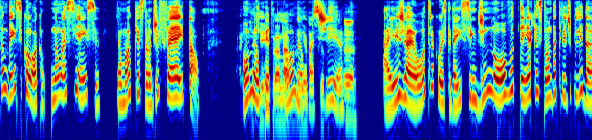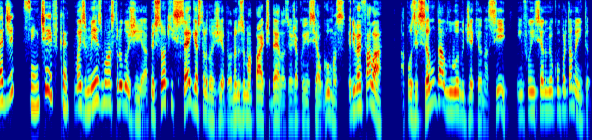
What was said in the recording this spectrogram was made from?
também se colocam, não é ciência. É uma questão de fé e tal. Aí homeopatia. Ah, Aí já é outra coisa, que daí sim, de novo, tem a questão da credibilidade científica. Mas mesmo a astrologia, a pessoa que segue a astrologia, pelo menos uma parte delas, eu já conheci algumas, ele vai falar: a posição da lua no dia que eu nasci influencia no meu comportamento.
